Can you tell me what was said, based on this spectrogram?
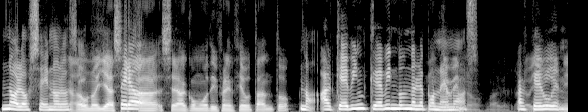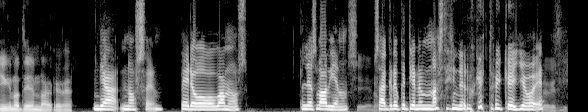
No lo sé, no lo Cada sé. uno ya se, Pero- ha, se ha como diferenciado tanto. No, al Kevin, Kevin, ¿dónde le Kevin ponemos? vale. Al y Kevin. Nick no tienen nada que ver. Ya, no sé. Pero vamos, les va bien. Sí, ¿no? O sea, creo que tienen más dinero que tú y que yo, ¿eh? Creo que sí.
